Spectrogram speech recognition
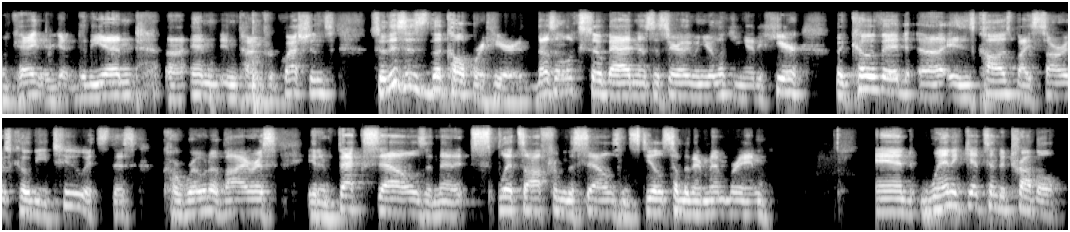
Okay, we're getting to the end, uh, end in time for questions. So this is the culprit here. It doesn't look so bad necessarily when you're looking at it here, but COVID uh, is caused by SARS-CoV-2. It's this coronavirus. It infects cells and then it splits off from the cells and steals some of their membrane. And when it gets into trouble,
